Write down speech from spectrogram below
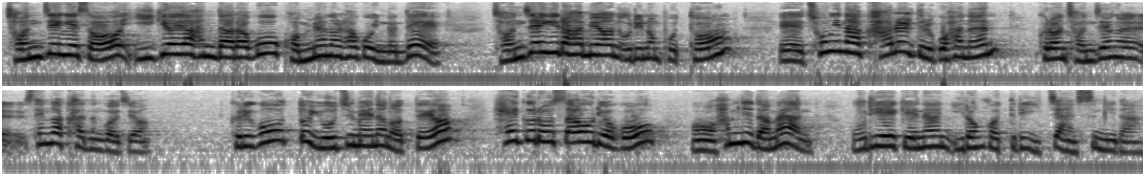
전쟁에서 이겨야 한다라고 권면을 하고 있는데 전쟁이라 하면 우리는 보통 예, 총이나 칼을 들고 하는 그런 전쟁을 생각하는 거죠. 그리고 또 요즘에는 어때요? 핵으로 싸우려고 어, 합니다만 우리에게는 이런 것들이 있지 않습니다.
